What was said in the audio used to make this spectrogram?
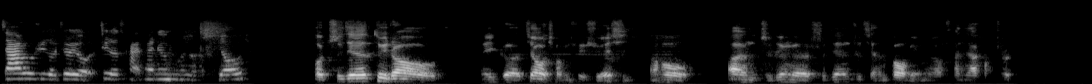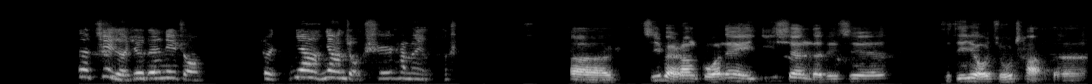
加入这个，就有这个裁判，有什么有要求？哦，直接对照那个教程去学习，然后按指定的时间之前报名，然后参加考试。那这个就跟那种就酿酿酒师他们有没有什么？呃，基本上国内一线的这些自己有酒厂的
